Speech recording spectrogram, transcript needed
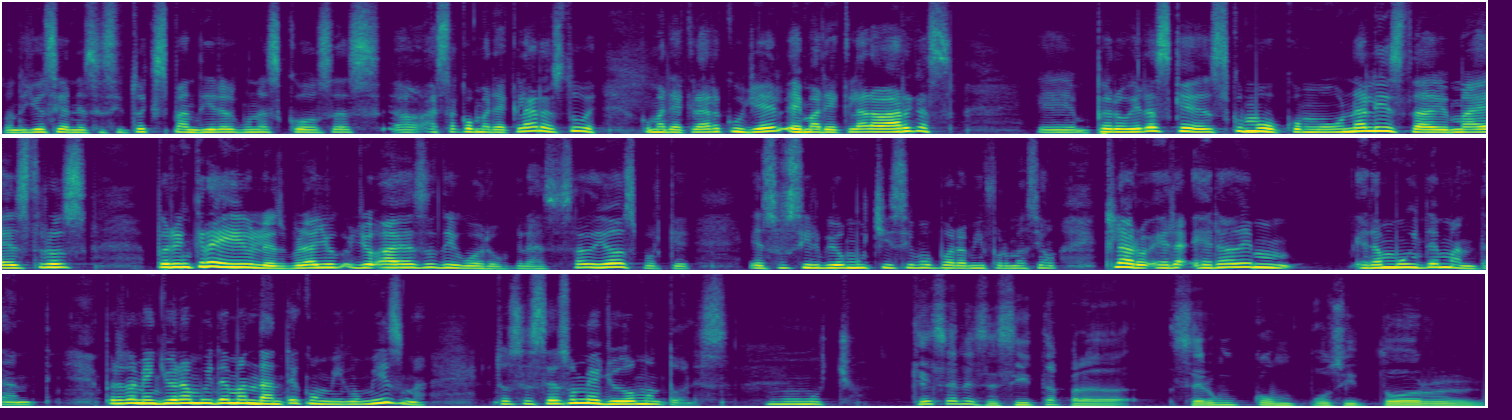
cuando yo decía necesito expandir algunas cosas, hasta con María Clara estuve, con María Clara Cuyel, eh, María Clara Vargas, eh, pero vieras que es como, como una lista de maestros pero increíbles, ¿verdad? Yo, yo a veces digo, bueno, gracias a Dios, porque eso sirvió muchísimo para mi formación. Claro, era, era, era muy demandante, pero también yo era muy demandante conmigo misma. Entonces eso me ayudó montones, mucho. ¿Qué se necesita para ser un compositor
